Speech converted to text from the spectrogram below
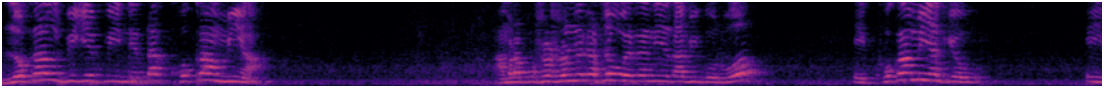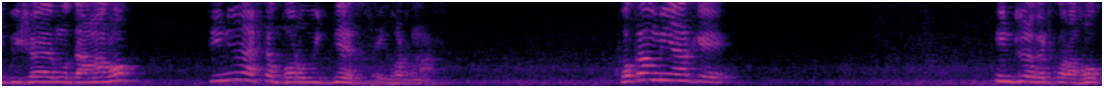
লোকাল বিজেপি নেতা খোকা মিয়া। আমরা প্রশাসনের কাছেও এটা নিয়ে দাবি করব। এই খোকা মিয়াকেও এই বিষয়ের মধ্যে আনা হোক। তিনিও একটা বড় উইটনেস এই ঘটনার। খোকা মিয়াকে ইন্টারোগেট করা হোক।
